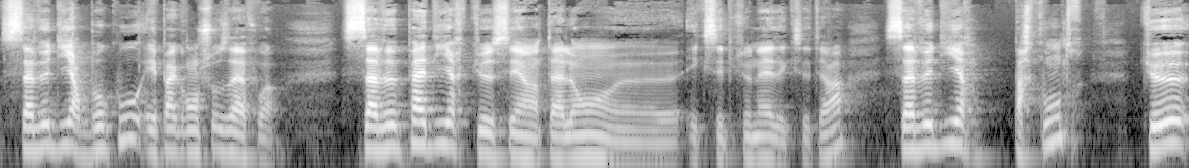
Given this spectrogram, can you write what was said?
ça veut dire beaucoup et pas grand-chose à la fois. Ça veut pas dire que c'est un talent exceptionnel, etc. Ça veut dire, par contre, qu'il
